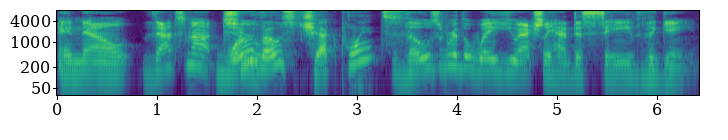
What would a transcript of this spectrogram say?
and now that's not. Too, were those checkpoints? Those were the way you actually had to save the game.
